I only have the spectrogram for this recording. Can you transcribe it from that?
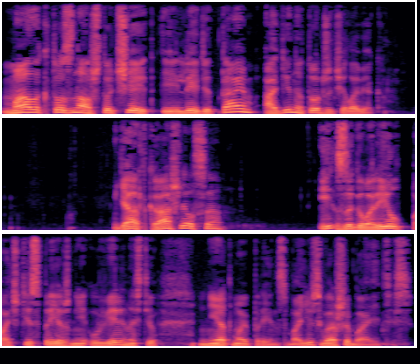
Мало кто знал, что Чейт и леди Тайм один и тот же человек. Я откашлялся и заговорил почти с прежней уверенностью. «Нет, мой принц, боюсь, вы ошибаетесь».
